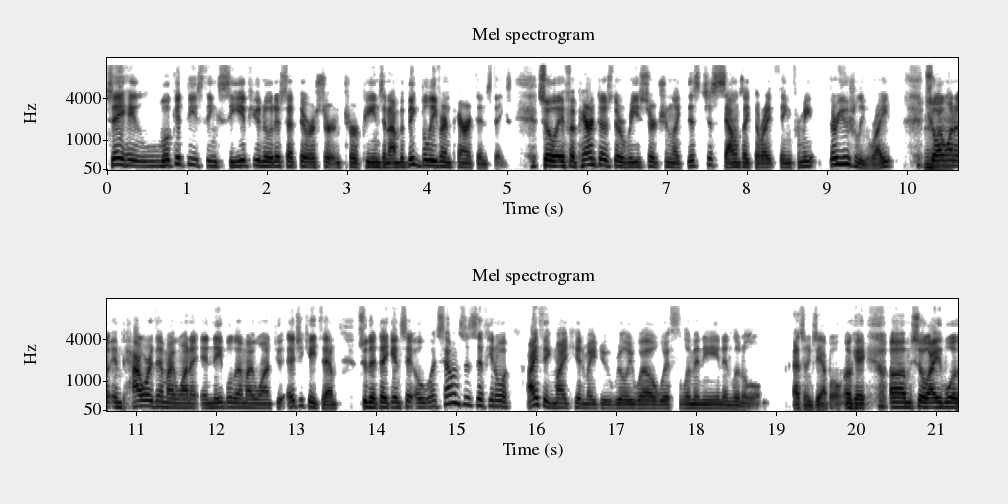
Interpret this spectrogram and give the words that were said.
say hey look at these things. See if you notice that there are certain terpenes. And i'm a big believer in parent instincts. So if a parent does their research and like this just sounds like the right thing for me, they're usually right. Mm-hmm. So I mm-hmm. want to empower them, I want to enable them, I want to educate them so that they can say, "Oh, it sounds as if you know, I think my kid may do really well with limonene and linalool." As an example. Okay. Um, so I will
